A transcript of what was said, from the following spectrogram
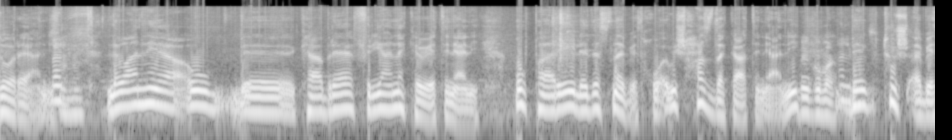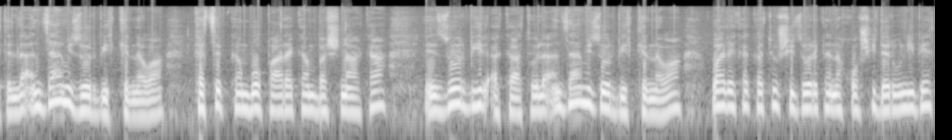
زۆرە یانی لەوانەیە ئەو کابرایە فریا نەکەوێتن یانی ئەو پارەیە لە دەست نەبێت خۆ ئەویش حەز دەکاتن یانی بێگومان بێگ توش ئەبێتن لە ئەنجامی زۆر بیرکردنەوە کە چ بکەم بۆ پارەکەم بەش ناکا زۆر بیر ئەکات و لە ئەنجامی زۆر بیرکردنەوە وا لێکە کە تووشی جۆرێک لە نەخۆشی دەروونی بێت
